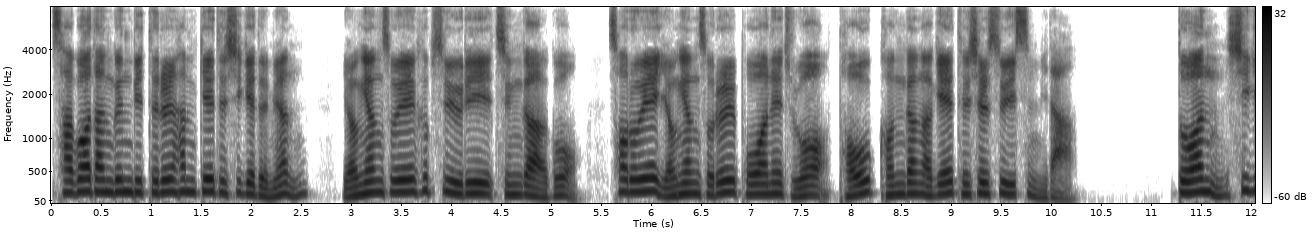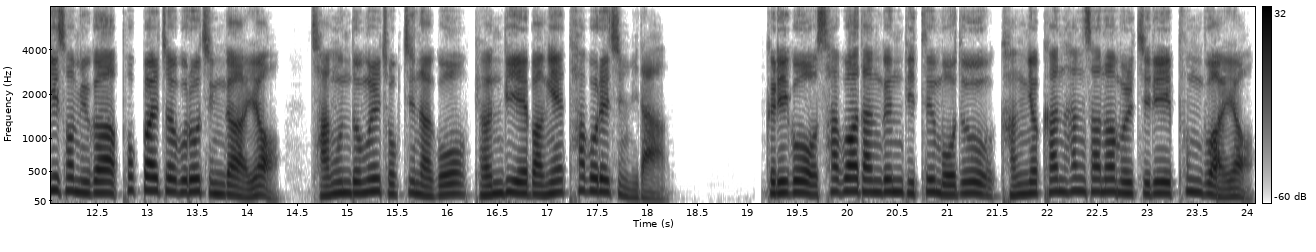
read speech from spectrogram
사과, 당근, 비트를 함께 드시게 되면 영양소의 흡수율이 증가하고 서로의 영양소를 보완해 주어 더욱 건강하게 드실 수 있습니다. 또한 식이섬유가 폭발적으로 증가하여 장운동을 촉진하고 변비 예방에 탁월해집니다. 그리고 사과, 당근, 비트 모두 강력한 항산화 물질이 풍부하여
